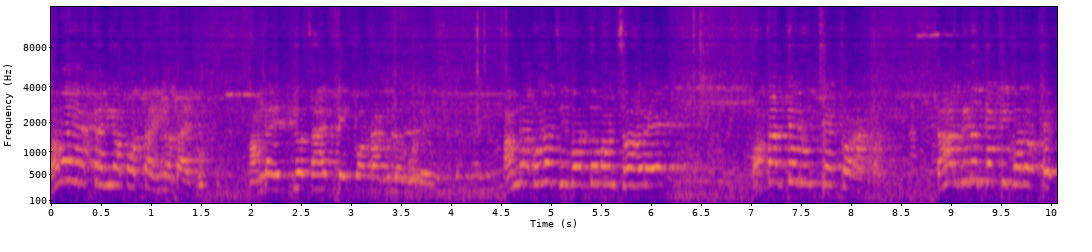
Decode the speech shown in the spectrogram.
সবাই একটা নিরাপত্তাহীনতায় ভুগছে। আমরা এসডিও সাহেবকে এই কথাগুলো বলে আমরা বলেছি বর্তমান শহরে হকারদের উচ্ছেদ করা তার বিরুদ্ধে একটি পদক্ষেপ?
